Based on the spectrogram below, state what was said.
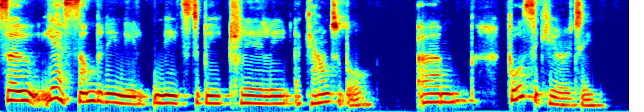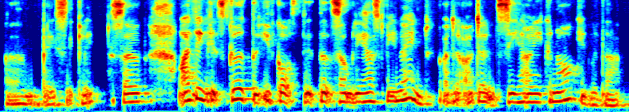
So yes, somebody need, needs to be clearly accountable um, for security um, basically. So I think it's good that you've got th- that somebody has to be named. I don't, I don't see how you can argue with that.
